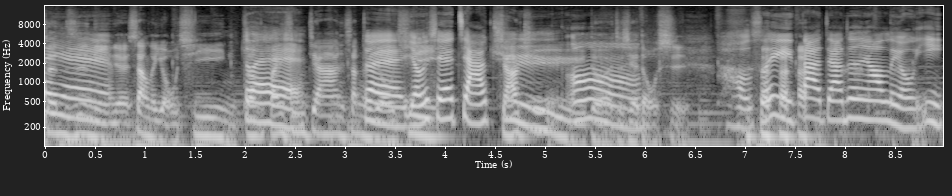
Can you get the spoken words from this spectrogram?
甚至你，的上的油漆，你搬新家，你上的油对，漆，有一些家具，家具，嗯对，这些都是。好，所以大家真的要留意。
